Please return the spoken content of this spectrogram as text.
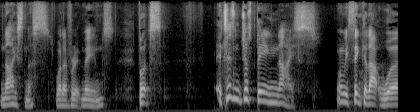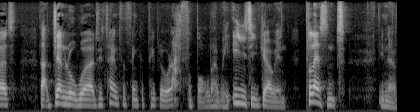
niceness, whatever it means. But it isn't just being nice. When we think of that word, that general word, we tend to think of people who are affable, we? Easygoing, pleasant, you know.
